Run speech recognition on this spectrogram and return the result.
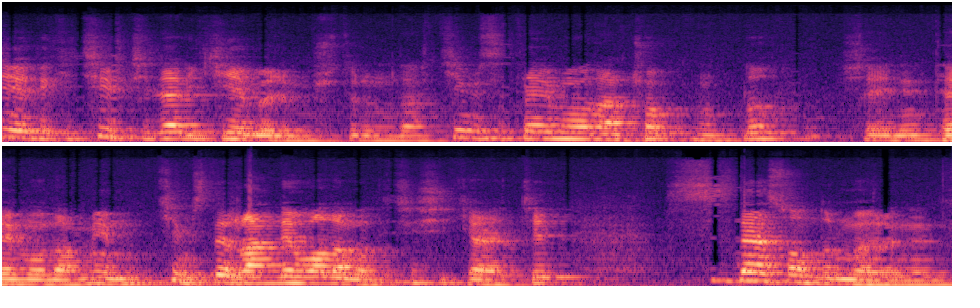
Ayçiçeği'deki çiftçiler ikiye bölünmüş durumda. Kimisi TMO'dan çok mutlu, şeyini TMO'dan memnun. Kimisi de randevu alamadığı için şikayetçi. Sizden son durumu öğrenelim.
